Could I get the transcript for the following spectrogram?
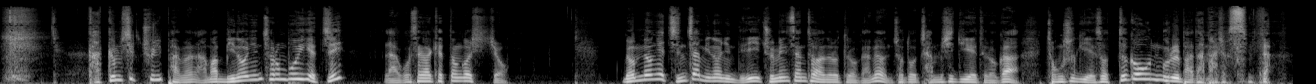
가끔씩 출입하면 아마 민원인처럼 보이겠지? 라고 생각했던 것이죠. 몇 명의 진짜 민원인들이 주민센터 안으로 들어가면 저도 잠시 뒤에 들어가 정수기에서 뜨거운 물을 받아 마셨습니다.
